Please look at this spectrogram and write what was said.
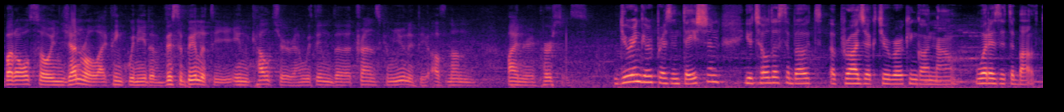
but also in general, I think we need a visibility in culture and within the trans community of non-binary persons. During your presentation, you told us about a project you're working on now. What is it about?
